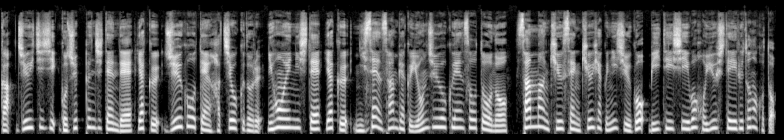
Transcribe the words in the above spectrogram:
日11時50分時点で約15.8億ドル、日本円にして約2340億円相当の 39,925BTC を保有しているとのこと。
